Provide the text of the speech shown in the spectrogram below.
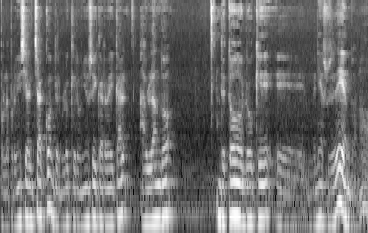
por la provincia del Chaco, del bloque de la Unión Cívica Radical, hablando de todo lo que eh, venía sucediendo, ¿no?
